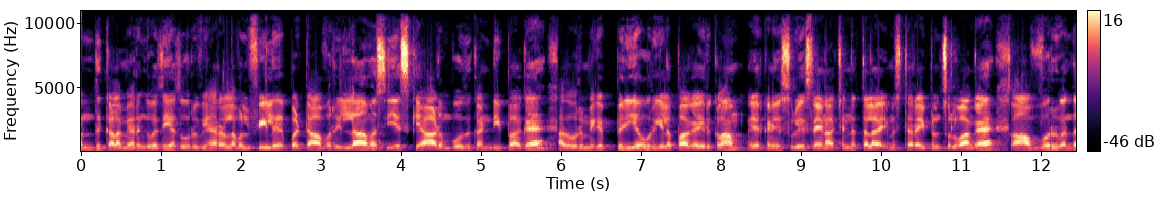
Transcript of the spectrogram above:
வந்து களம் இறங்குவதே அது ஒரு வேற லெவல் ஃபீலு பட் அவர் இல்லாமல் சிஎஸ்கே ஆடும்போது கண்டிப்பாக அது ஒரு மிகப்பெரிய ஒரு இழப்பாக இருக்கலாம். ஏற்கனவே சுரேஷ் ரெய்னா சின்னத்தலை மிஸ்டர் ஐபிஎல்னு சொல்லுவாங்க. ஸோ அவர் வந்து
